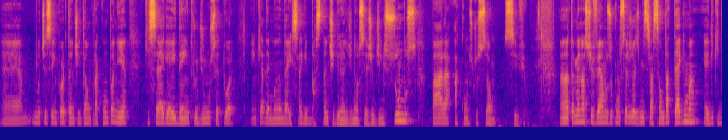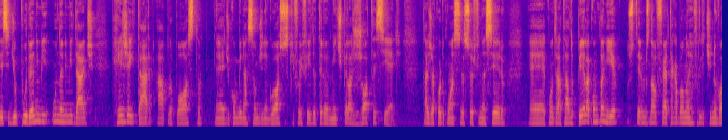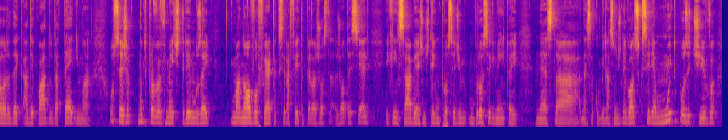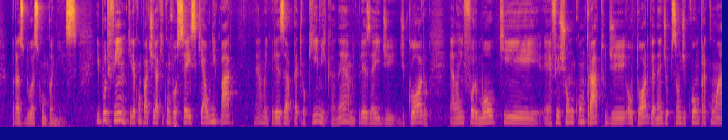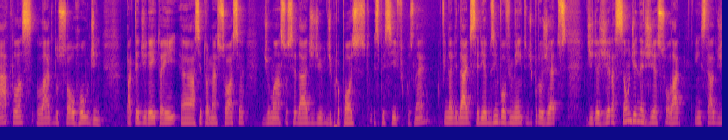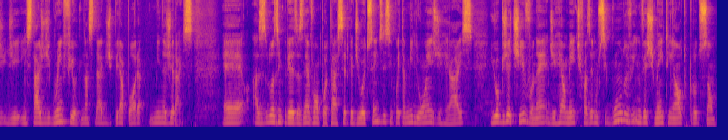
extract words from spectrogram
É, notícia importante então para a companhia que segue aí dentro de um setor em que a demanda aí segue bastante grande, né? ou seja, de insumos para a construção civil. Uh, também nós tivemos o Conselho de Administração da Tegma, ele que decidiu por unanimidade rejeitar a proposta né, de combinação de negócios que foi feita anteriormente pela JSL. Tá? De acordo com o assessor financeiro é, contratado pela companhia, os termos na oferta acabam não refletindo o valor adequado da Tegma. Ou seja, muito provavelmente teremos aí uma nova oferta que será feita pela JSL e quem sabe a gente tem um, um prosseguimento aí nesta, nessa combinação de negócios que seria muito positiva para as duas companhias. E por fim, queria compartilhar aqui com vocês que a Unipar, né, uma empresa petroquímica, né, uma empresa aí de, de cloro, ela informou que é, fechou um contrato de outorga, né, de opção de compra com a Atlas Lar do Sol Holding, para ter direito aí a se tornar sócia de uma sociedade de, de propósitos específicos. Né? A finalidade seria o desenvolvimento de projetos de geração de energia solar em, estado de, de, em estágio de Greenfield, na cidade de Pirapora, Minas Gerais. É, as duas empresas né, vão aportar cerca de 850 milhões de reais e o objetivo né, de realmente fazer um segundo investimento em autoprodução.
